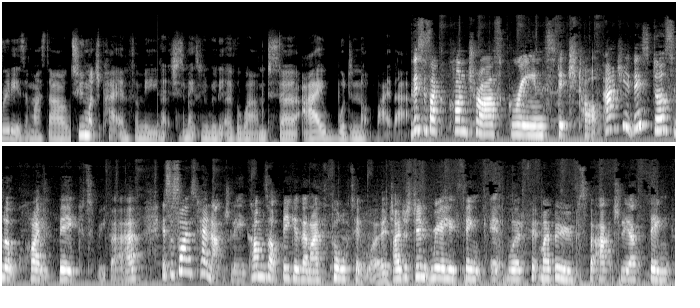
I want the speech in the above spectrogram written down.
really isn't my style. Too much pattern for me. That just makes me really overwhelmed. So I would not buy that. This is like a contrast green stitch top. Actually, this does look quite big to be fair. It's a size 10 actually. It comes up bigger than I thought it would. I just didn't really think it would fit my boobs, but actually I think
